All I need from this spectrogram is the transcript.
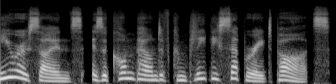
Neuroscience is a compound of completely separate parts.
